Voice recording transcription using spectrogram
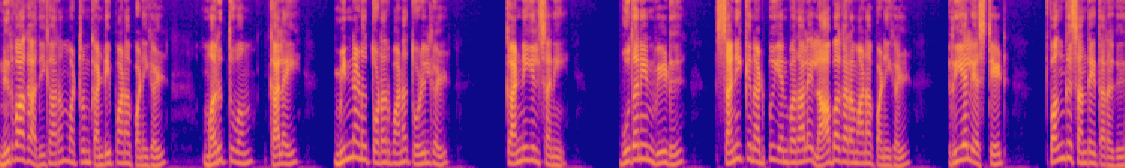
நிர்வாக அதிகாரம் மற்றும் கண்டிப்பான பணிகள் மருத்துவம் கலை மின்னணு தொடர்பான தொழில்கள். கன்னியில் சனி. புதனின் வீடு சனிக்கு நட்பு என்பதாலே லாபகரமான பணிகள் ரியல் எஸ்டேட் பங்கு சந்தை தரகு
